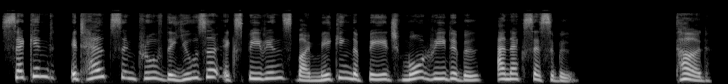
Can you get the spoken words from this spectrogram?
Second, it helps improve the user experience by making the page more readable and accessible. Third,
